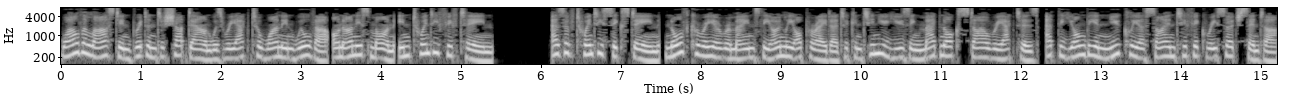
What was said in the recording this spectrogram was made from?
while the last in Britain to shut down was Reactor 1 in Wylfa on Ynys Môn in 2015. As of 2016, North Korea remains the only operator to continue using Magnox-style reactors, at the Yongbyon Nuclear Scientific Research Center.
